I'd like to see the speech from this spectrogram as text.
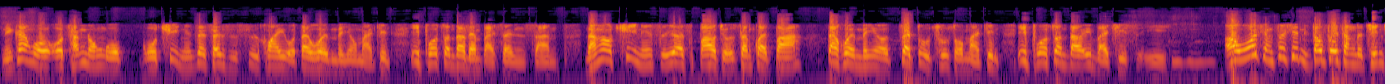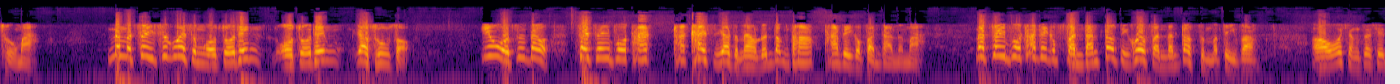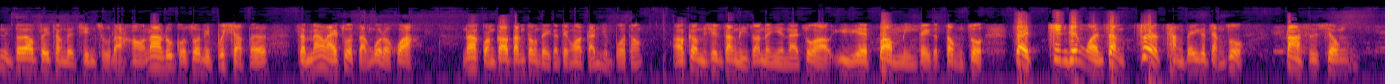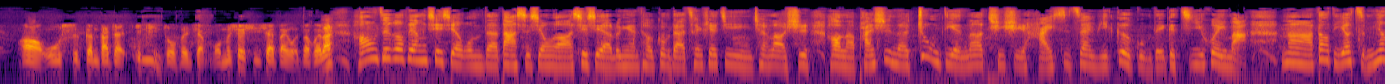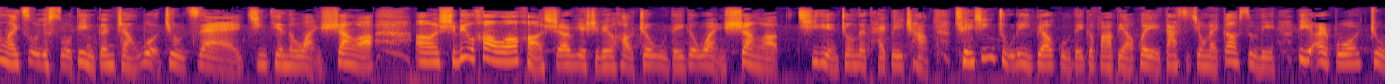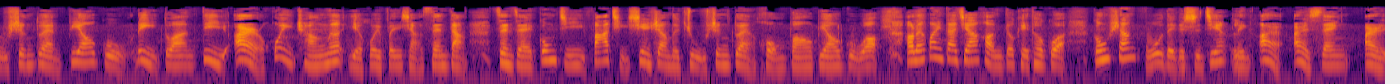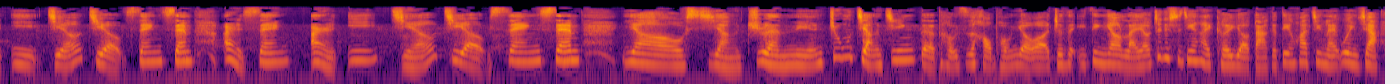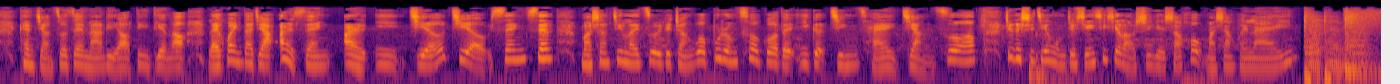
你看我我长隆我我去年在三十四块一，我带会员朋友买进，一波赚到两百三十三，然后去年十月二十八号九十三块八，带会员朋友再度出手买进，一波赚到一百七十一，啊，我想这些你都非常的清楚嘛。那么这一次为什么我昨天我昨天要出手？因为我知道在这一波它它开始要怎么样轮动它它的一个反弹了嘛。那这一波它这个反弹到底会反弹到什么地方？啊，我想这些你都要非常的清楚了哈。那如果说你不晓得怎么样来做掌握的话，那广告当中的一个电话赶紧拨通啊，跟我们线上理专人员来做好预约报名的一个动作。在今天晚上这场的一个讲座，大师兄。哦，无私跟大家一起做分享。我们休息一下，待会再回来。好，这个非常谢谢我们的大师兄哦，谢谢龙岩投顾的陈学进陈老师。好了，盘市呢，重点呢，其实还是在于个股的一个机会嘛。那到底要怎么样来做一个锁定跟掌握？就在今天的晚上啊，呃，十六号哦，好，十二月十六号周五的一个晚上啊，七点钟的台北场全新主力标股的一个发表会，大师兄来告诉你第二波主升段标股立端第二。二会场呢也会分享三档站在攻击发起线上的主升段红包标股哦。好，来欢迎大家，好，你都可以透过工商服务的一个时间零二二三二一九九三三二三。二一九九三三，要想赚年终奖金的投资好朋友哦，真的一定要来哦！这个时间还可以哦，打个电话进来问一下，看讲座在哪里哦，地点哦，来欢迎大家二三二一九九三三，马上进来做一个掌握，不容错过的一个精彩讲座哦。这个时间我们就先谢谢老师，也稍后马上回来。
